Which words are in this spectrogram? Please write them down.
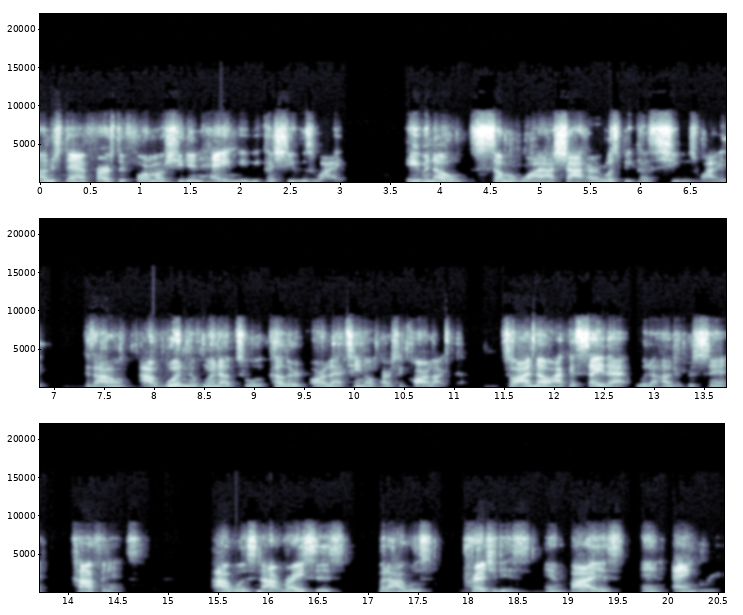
understand first and foremost, she didn't hate me because she was white, even though some of why I shot her was because she was white. Because I don't, I wouldn't have went up to a colored or Latino person car like that. So I know I could say that with hundred percent confidence. I was not racist, but I was prejudiced and biased and angry.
